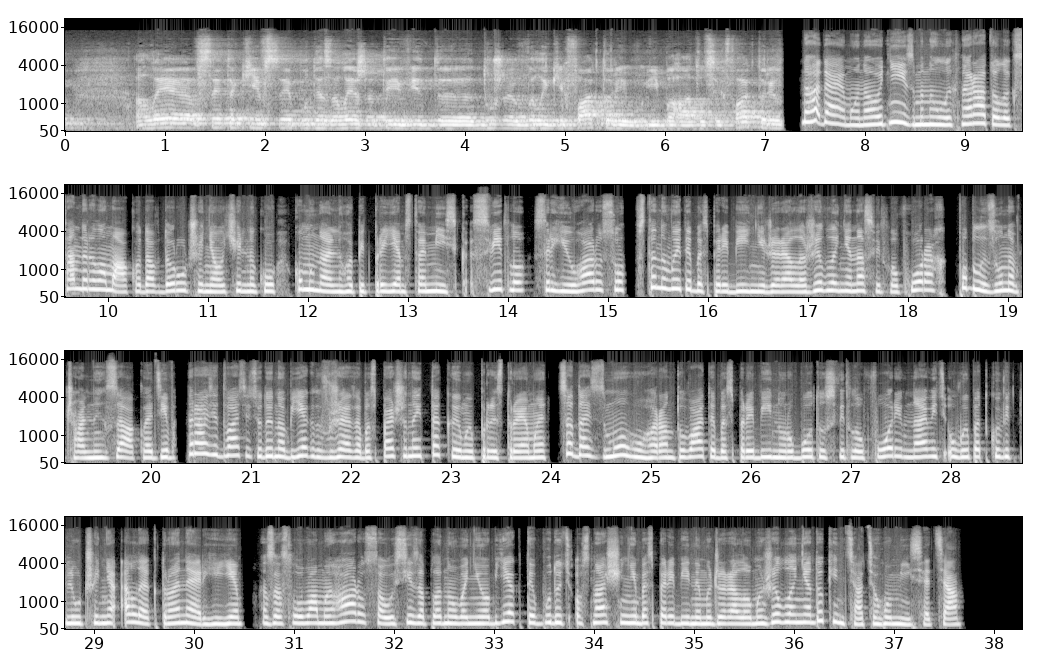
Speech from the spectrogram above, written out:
Але все-таки все буде залежати від е, дуже великих факторів і багато цих факторів. Нагадаємо, на одній із минулих нарад Олександр Ломако дав доручення очільнику комунального підприємства Міськ Світло Сергію Гарусу встановити безперебійні джерела живлення на світлофорах поблизу навчальних закладів. Наразі 21 об'єкт вже забезпечений такими пристроями. Це дасть змогу гарантувати безперебійну роботу світлофорів навіть у випадку відключення електроенергії. За словами Гаруса, усі заплановані об'єкти будуть оснащені безперебійними джерелами живлення до кінця цього місяця. śmiecia.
